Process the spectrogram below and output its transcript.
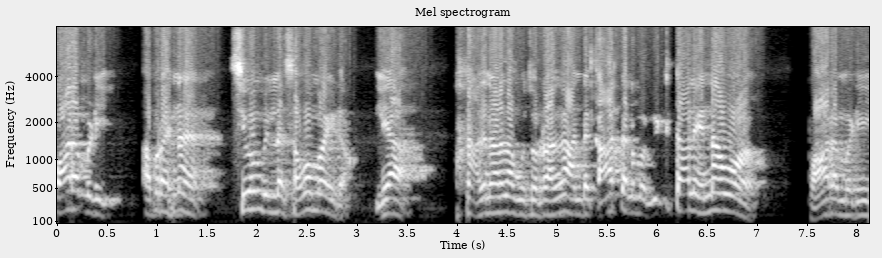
பாரம்படி. அப்புறம் என்ன சிவம் இல்ல சவமாயிடும் இல்லையா? அதனாலதான் அவங்க சொல்றாங்க அந்த காத்தை நம்ம விட்டுட்டாலும் என்ன ஆகும் பாரமடி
